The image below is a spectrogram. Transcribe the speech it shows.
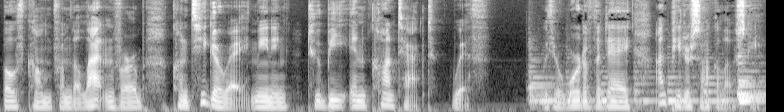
Both come from the Latin verb contingere, meaning to be in contact with. With your word of the day, I'm Peter Sokolowski.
